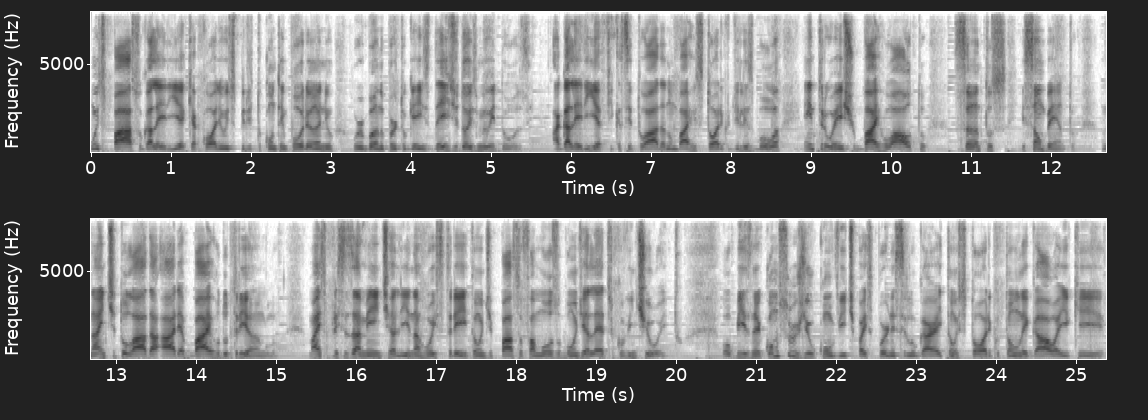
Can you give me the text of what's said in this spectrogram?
um espaço, galeria que acolhe o espírito contemporâneo urbano português desde 2012. A galeria fica situada num bairro histórico de Lisboa, entre o eixo Bairro Alto, Santos e São Bento, na intitulada área Bairro do Triângulo, mais precisamente ali na Rua Estreita, onde passa o famoso bonde elétrico 28. Ô Bisner, como surgiu o convite para expor nesse lugar aí tão histórico, tão legal aí que,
